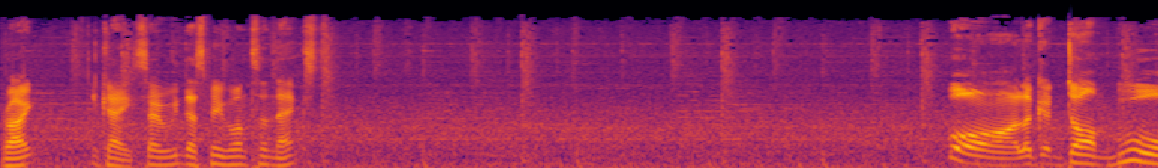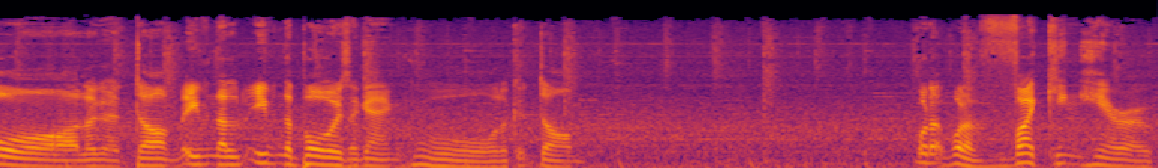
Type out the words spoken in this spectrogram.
Right. Okay, so let's move on to the next. Whoa, look at Dom. Whoa, look at Dom. Even the even the boys are going, whoa, look at Dom. What a what a Viking hero.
